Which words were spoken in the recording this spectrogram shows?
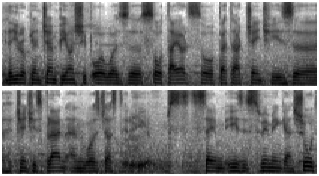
In the European Championship, all was uh, so tired. So Petar changed his uh, changed his plan and was just uh, same easy swimming and shoot.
